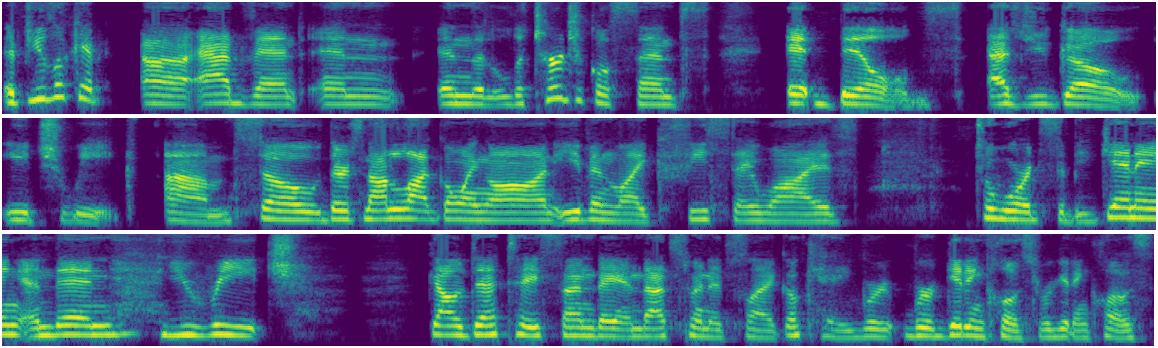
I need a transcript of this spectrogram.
if you look at uh, Advent in in the liturgical sense, it builds as you go each week. Um, so there's not a lot going on, even like feast day wise, towards the beginning, and then you reach Gaudete Sunday, and that's when it's like, okay, we're we're getting close, we're getting close,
